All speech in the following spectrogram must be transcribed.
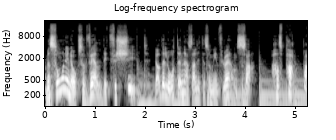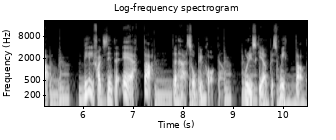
Mm. Men sonen är också väldigt förkyld. Ja, det låter nästan lite som influensa. Hans pappa vill faktiskt inte äta den här sockerkakan och riskerar att bli smittad.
